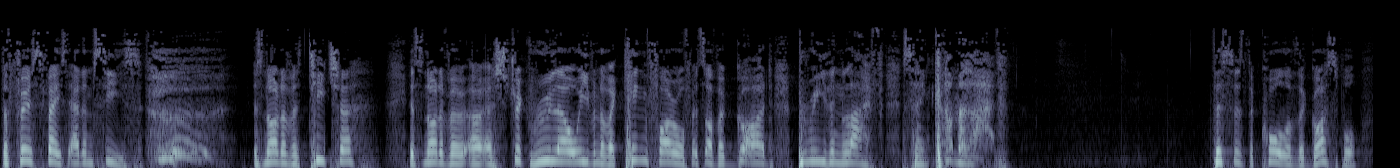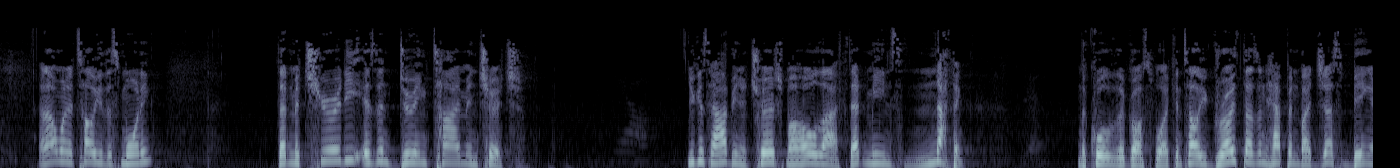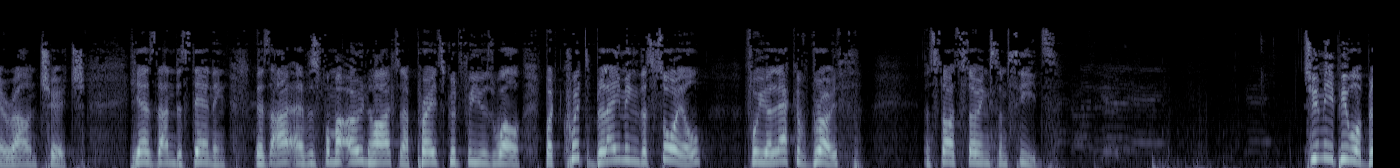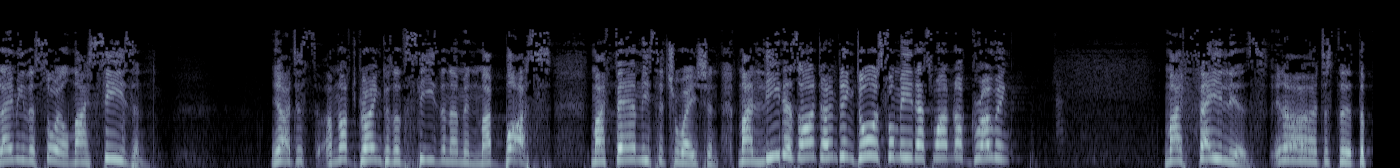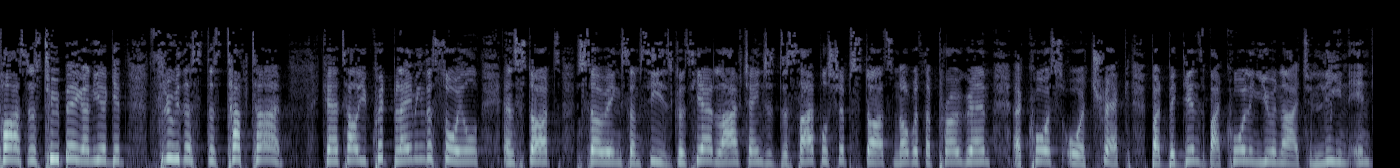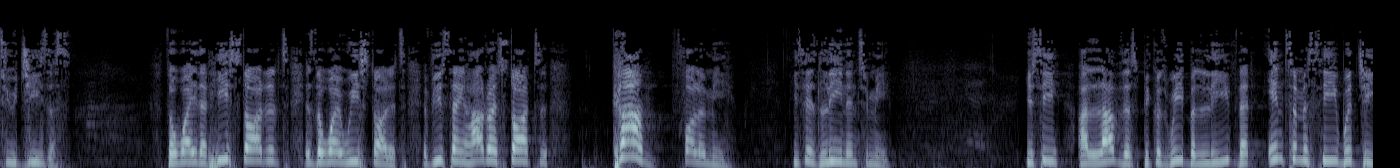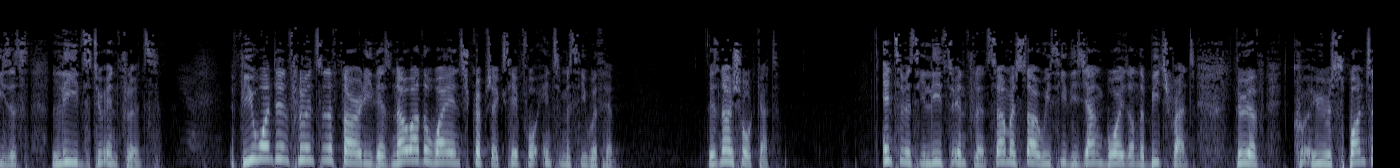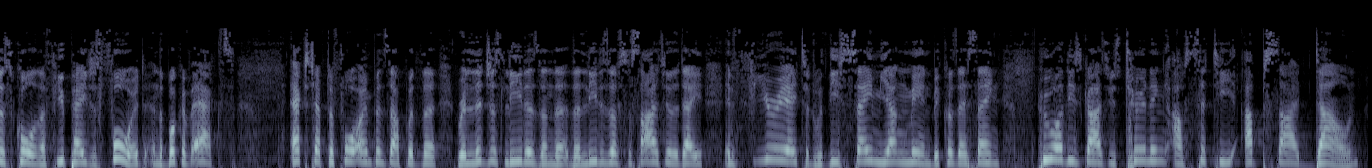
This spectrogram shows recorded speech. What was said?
The first face Adam sees is not of a teacher, it's not of a, a, strict ruler or even of a king far off. It's of a God breathing life saying, come alive. This is the call of the gospel. And I want to tell you this morning that maturity isn't doing time in church. You can say, I've been in church my whole life. That means nothing. In the call of the gospel. I can tell you, growth doesn't happen by just being around church. Here's the understanding. There's, this for my own heart, and I pray it's good for you as well. But quit blaming the soil for your lack of growth and start sowing some seeds. Too many people are blaming the soil, my season. Know, I just, I'm not growing because of the season I'm in, my boss, my family situation. My leaders aren't opening doors for me, that's why I'm not growing. My failures, you know, just the, the past is too big, I need to get through this, this tough time. Can I tell you, quit blaming the soil and start sowing some seeds. Because here at Life Changes, discipleship starts not with a program, a course, or a trek, but begins by calling you and I to lean into Jesus. The way that He started is the way we started. If you're saying, how do I start? Come, follow me. He says, lean into me. You see, I love this because we believe that intimacy with Jesus leads to influence. If you want influence and authority, there's no other way in scripture except for intimacy with Him. There's no shortcut. Intimacy leads to influence. So much so, we see these young boys on the beachfront who have, who respond to this call and a few pages forward in the book of Acts. Acts chapter 4 opens up with the religious leaders and the, the leaders of society of the day infuriated with these same young men because they're saying, who are these guys who's turning our city upside down?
